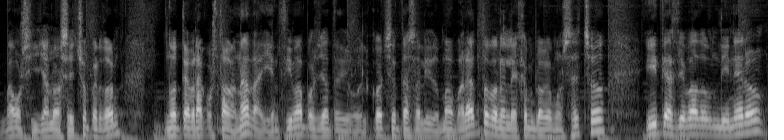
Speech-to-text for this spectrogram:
vamos, si ya lo has hecho, perdón, no te habrá costado nada. Y encima, pues ya te digo, el coche te ha salido más barato con el ejemplo que hemos hecho y te has llevado un dinero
